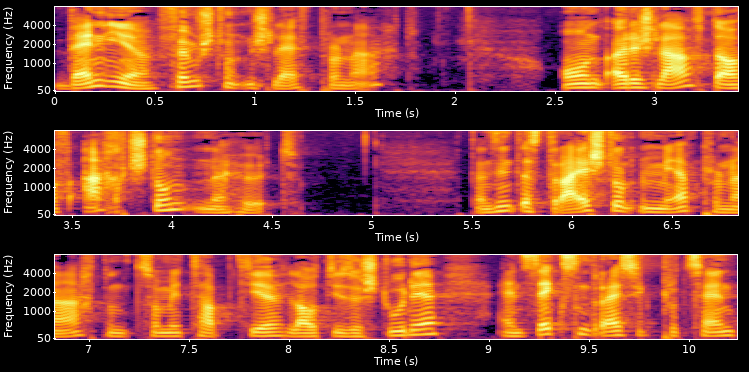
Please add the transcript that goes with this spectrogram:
wenn ihr 5 Stunden schläft pro Nacht und eure Schlafdauer auf 8 Stunden erhöht, dann sind das drei Stunden mehr pro Nacht und somit habt ihr laut dieser Studie ein 36%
